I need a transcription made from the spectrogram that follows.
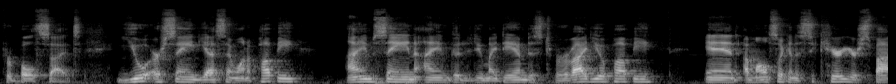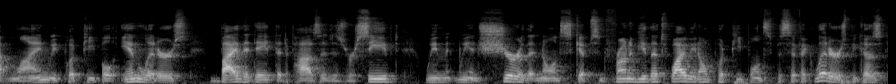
for both sides. You are saying, Yes, I want a puppy. I am saying, I am going to do my damnedest to provide you a puppy. And I'm also going to secure your spot in line. We put people in litters by the date the deposit is received. We, we ensure that no one skips in front of you. That's why we don't put people in specific litters because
